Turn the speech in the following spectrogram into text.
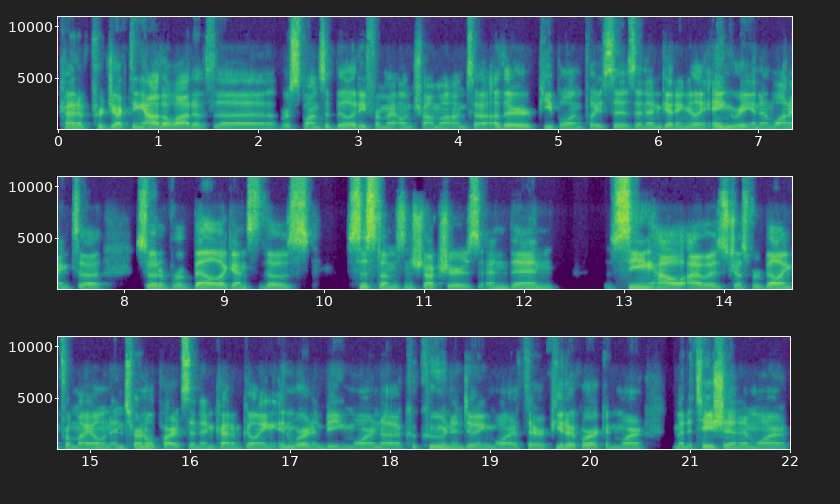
kind of projecting out a lot of the responsibility for my own trauma onto other people and places and then getting really angry and then wanting to sort of rebel against those systems and structures. And then seeing how I was just rebelling from my own internal parts and then kind of going inward and being more in a cocoon and doing more therapeutic work and more meditation and more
